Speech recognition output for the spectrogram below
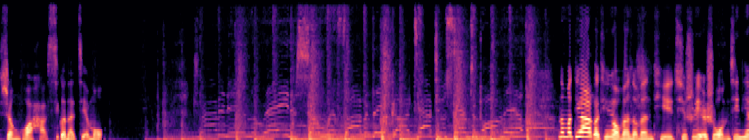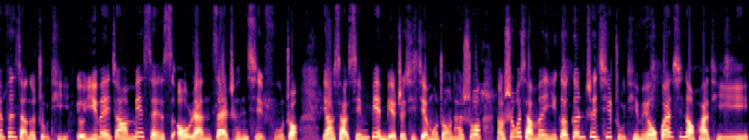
生活好习惯的节目。那么第二个听友问的问题，其实也是我们今天分享的主题。有一位叫 Mrs 偶然在晨起浮肿，要小心辨别。这期节目中，他说：“老师，我想问一个跟这期主题没有关系的话题。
